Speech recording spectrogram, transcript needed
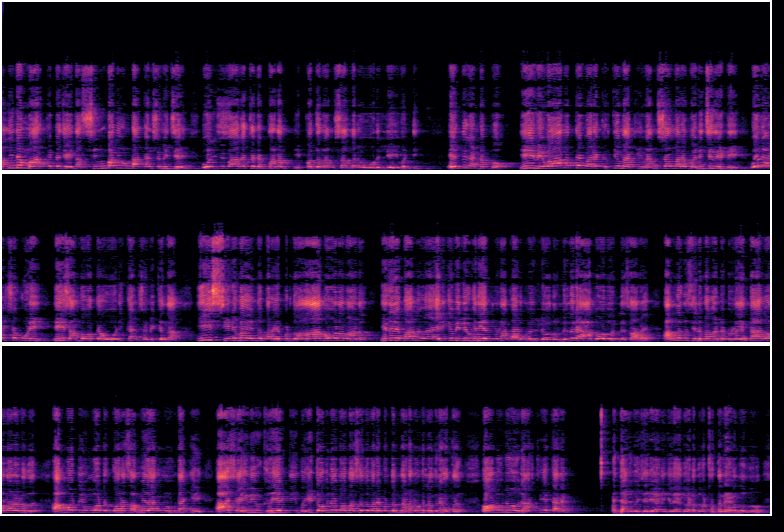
അതിനെ മാർക്കറ്റ് ചെയ്ത സിമ്പതി ഉണ്ടാക്കാൻ ശ്രമിച്ച് ഒരു വിഭാഗത്തിന്റെ പണം ഇപ്പത്തെ റംസാൻ വരെ ഓടില്ലേ വണ്ടി? എന്ന് കണ്ടപ്പോ ഈ വിവാദത്തെ വരെ കൃത്യമാക്കി റംസാൻ വരെ വലിച്ചു നീട്ടി ഒരാഴ്ച കൂടി ഈ സംഭവത്തെ ഓടിക്കാൻ ശ്രമിക്കുന്ന ഈ സിനിമ എന്ന് പറയപ്പെടുന്നത് ആഗോളമാണ്. ഇതിനെ എനിക്ക് വിനു ഗിരിയത്തിനുള്ള കാര്യത്തിൽ വിരോധമുണ്ട് ഇതൊരു ആഗോളമല്ലേ സാറേ? അങ്ങനത്തെ സിനിമ കണ്ടിട്ടുള്ളൂ എന്ത് ആഗോളമാണത് അങ്ങോട്ടും ഇങ്ങോട്ടും കുറെ സംവിധാനങ്ങൾ ഉണ്ടാക്കി ആ ശൈലി ക്രിയേറ്റ് ചെയ്യുമ്പോൾ ഈ ടോമിനോ തോമസ് എന്ന് പറയപ്പെട്ട നടനുണ്ടല്ലോ അതിനകത്ത് ഒരു രാഷ്ട്രീയക്കാരൻ. എന്റെ അറിവ് ശരിയാണെങ്കിൽ ഏതോ ഇടതുപക്ഷത്തിനാണെന്ന് തോന്നുന്നു.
